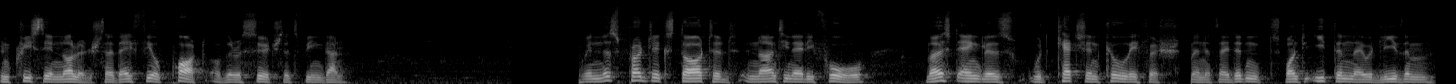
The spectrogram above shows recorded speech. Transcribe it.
increase their knowledge so they feel part of the research that's being done. When this project started in 1984, most anglers would catch and kill their fish and if they didn't want to eat them they would leave them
